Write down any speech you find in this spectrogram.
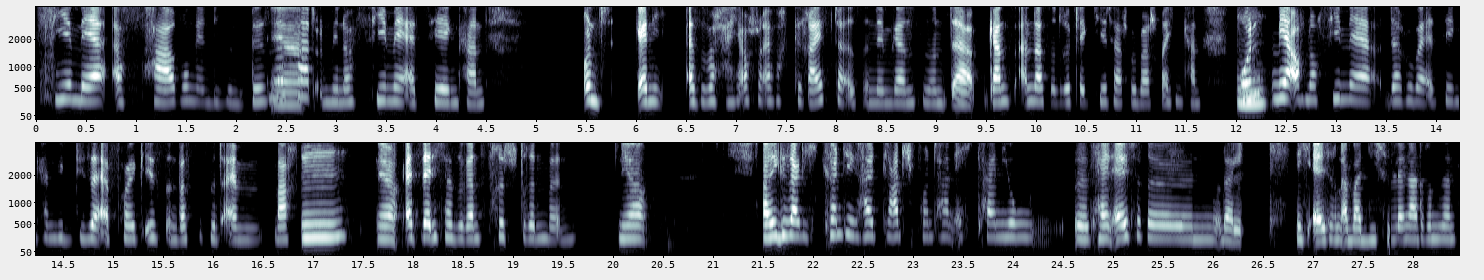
viel mehr Erfahrung in diesem Business Ja. hat und mir noch viel mehr erzählen kann. Und also wahrscheinlich auch schon einfach gereifter ist in dem Ganzen und da ganz anders und reflektierter drüber sprechen kann. Mhm. Und mir auch noch viel mehr darüber erzählen kann, wie dieser Erfolg ist und was das mit einem macht. Mhm. Ja. Als wenn ich da so ganz frisch drin bin. Ja. Aber wie gesagt, ich könnte halt gerade spontan echt keinen jungen, äh, keinen älteren oder nicht älteren, aber die schon länger drin sind,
